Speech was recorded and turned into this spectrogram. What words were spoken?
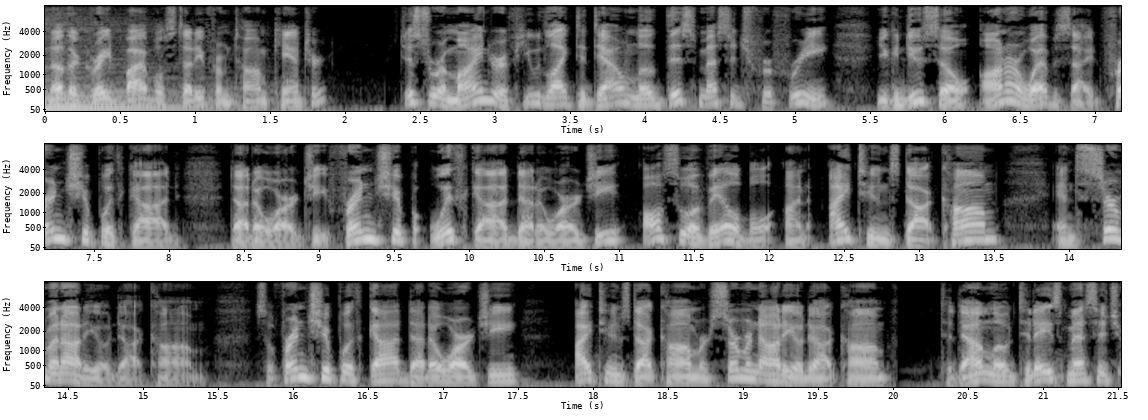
Another great Bible study from Tom Cantor. Just a reminder if you would like to download this message for free, you can do so on our website, friendshipwithgod.org. Friendshipwithgod.org, also available on iTunes.com and sermonaudio.com. So, friendshipwithgod.org, iTunes.com, or sermonaudio.com to download today's message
